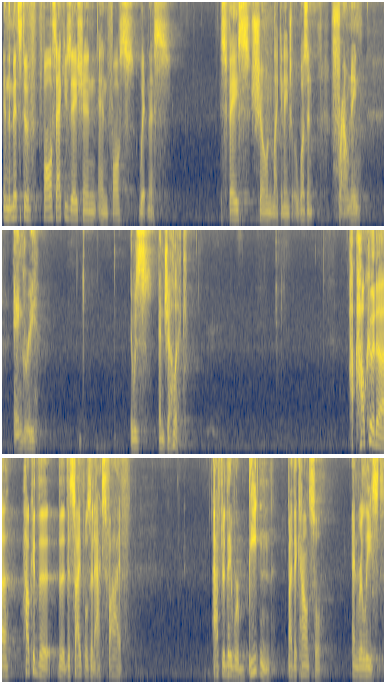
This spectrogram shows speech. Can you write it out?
in the midst of false accusation and false witness. His face shone like an angel. It wasn't frowning, angry, it was angelic. How could, uh, how could the, the disciples in Acts 5, after they were beaten by the council and released,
